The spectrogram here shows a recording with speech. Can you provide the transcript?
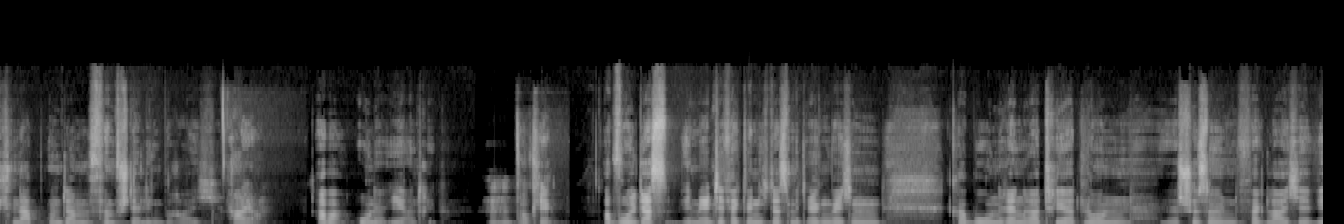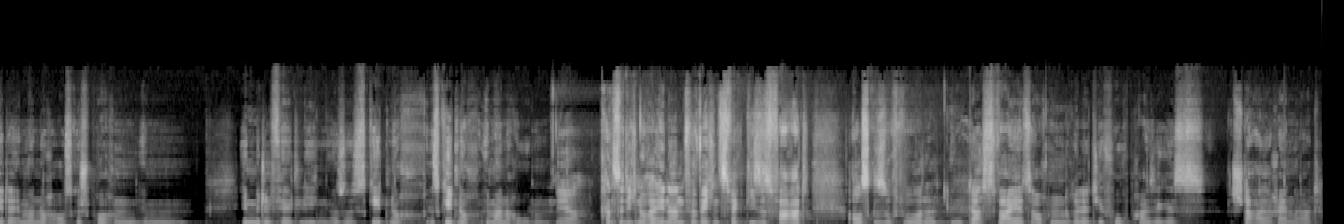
knapp unterm fünfstelligen Bereich. Ah ja. Aber ohne E-Antrieb. Mhm, okay. Obwohl das im Endeffekt, wenn ich das mit irgendwelchen Carbon, Rennrad, Triathlon, Schüsseln vergleiche, wird er immer noch ausgesprochen im im Mittelfeld liegen. Also es geht noch, es geht noch immer nach oben. Ja. Kannst du dich noch erinnern, für welchen Zweck dieses Fahrrad ausgesucht wurde? Das war jetzt auch ein relativ hochpreisiges Stahlrennrad.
